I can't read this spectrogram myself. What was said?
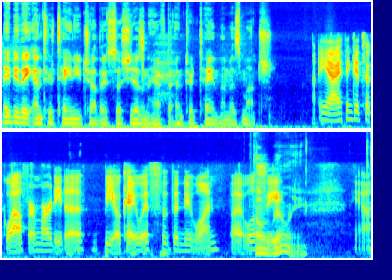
Maybe they entertain each other so she doesn't have to entertain them as much. yeah, I think it took a while for Marty to be okay with the new one, but we'll oh, see. Oh, really? Yeah,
